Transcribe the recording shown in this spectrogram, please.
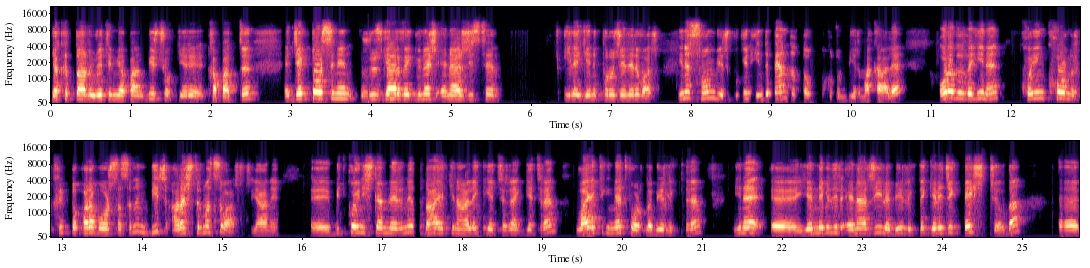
yakıtlarla üretim yapan birçok yeri kapattı. E, Jack Dorsey'nin rüzgar ve güneş enerjisi ile yeni projeleri var. Yine son bir bugün Independent'da okudum bir makale. Orada da yine Coin Corner kripto para borsasının bir araştırması var. Yani e, Bitcoin işlemlerini daha etkin hale getiren, getiren Lightning Network'la birlikte yine e, yenilebilir enerjiyle birlikte gelecek 5 yılda e,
